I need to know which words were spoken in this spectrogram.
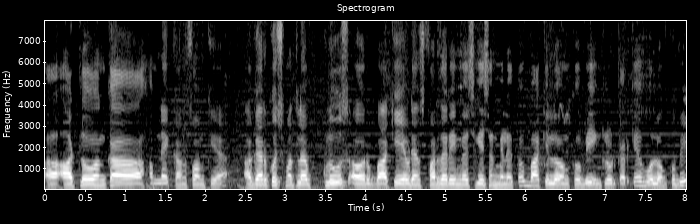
आठ लोगों का हमने कंफर्म किया। अगर कुछ मतलब क्लूज और बाकी एविडेंस फर्दर इन्वेस्टिगेशन मिले तो बाकी लोगों को भी इंक्लूड करके वो लोगों को भी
